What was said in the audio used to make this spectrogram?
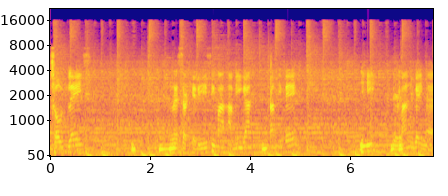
Soul Blaze, nuestra queridísima amiga Gami B y de Manu Gamer.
